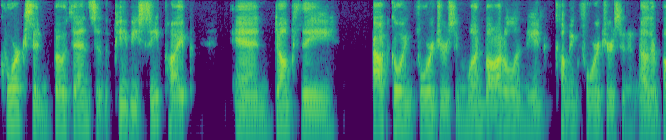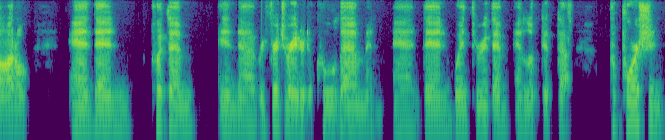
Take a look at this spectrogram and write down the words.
corks in both ends of the PVC pipe and dumped the outgoing foragers in one bottle and the incoming foragers in another bottle, and then put them in a refrigerator to cool them, and, and then went through them and looked at the proportion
